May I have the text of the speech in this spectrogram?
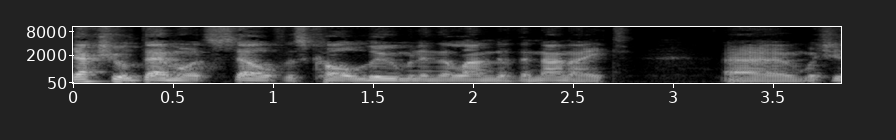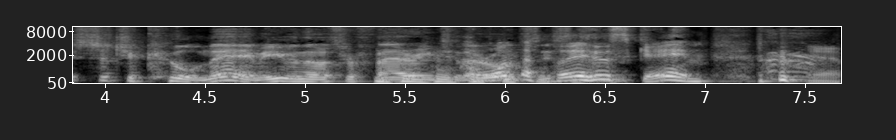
the actual demo itself is called Lumen in the Land of the Nanite. Um, which is such a cool name, even though it's referring to I their own want to play this game. Yeah.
